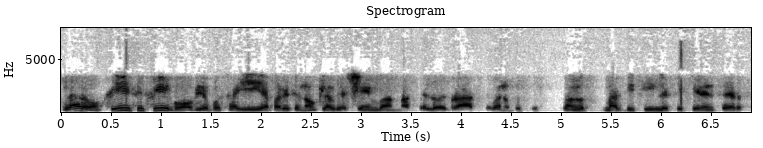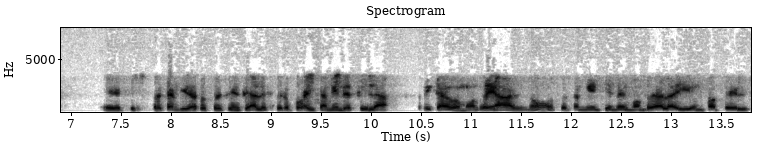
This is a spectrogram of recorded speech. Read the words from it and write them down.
Claro, sí, sí, sí, obvio, pues ahí aparece, ¿no? Claudia Sheinbaum, Marcelo Ebrard, que bueno, pues son los más visibles que quieren ser precandidatos presidenciales, pero por ahí también desfila Ricardo Monreal, ¿no? O sea, también tiene el Monreal ahí un papel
